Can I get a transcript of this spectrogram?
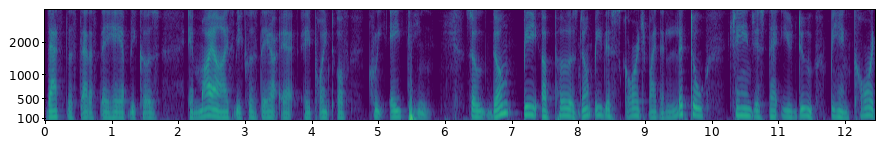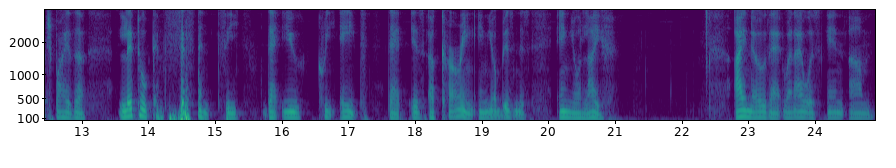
that's the status they have because in my eyes because they are at a point of creating. So don't be opposed, don't be discouraged by the little changes that you do. Be encouraged by the little consistency that you create that is occurring in your business, in your life. I know that when I was in, um,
